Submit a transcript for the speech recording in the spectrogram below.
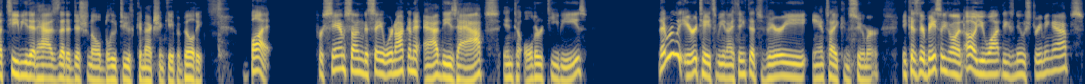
a TV that has that additional Bluetooth connection capability. But for Samsung to say we're not going to add these apps into older TVs, that really irritates me. And I think that's very anti consumer because they're basically going, oh, you want these new streaming apps?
